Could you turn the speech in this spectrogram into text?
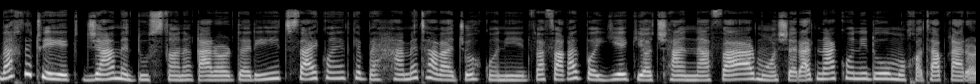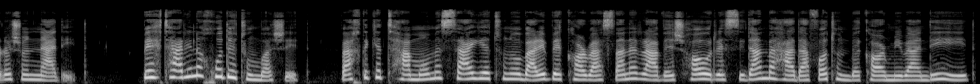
وقتی توی یک جمع دوستانه قرار دارید سعی کنید که به همه توجه کنید و فقط با یک یا چند نفر معاشرت نکنید و مخاطب قرارشون ندید بهترین خودتون باشید. وقتی که تمام سعیتون رو برای بکار بستن روش ها و رسیدن به هدفاتون به کار میبندید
